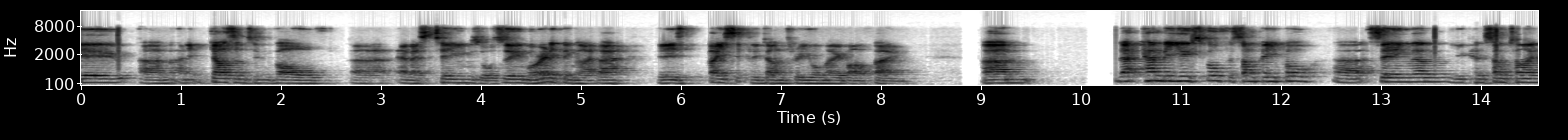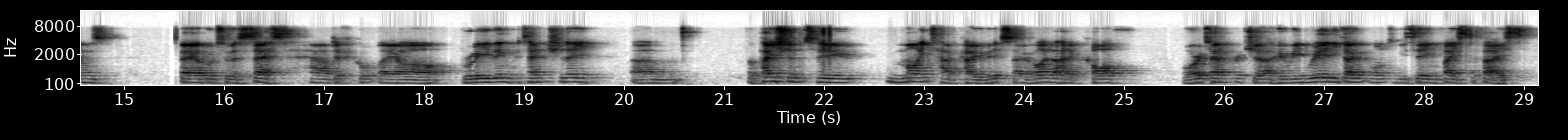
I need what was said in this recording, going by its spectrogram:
you um, and it doesn't involve uh, MS Teams or Zoom or anything like that it is basically done through your mobile phone. Um, that can be useful for some people. Uh, seeing them, you can sometimes be able to assess how difficult they are breathing potentially. Um, for patients who might have COVID, so have either had a cough or a temperature who we really don't want to be seeing face to face,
